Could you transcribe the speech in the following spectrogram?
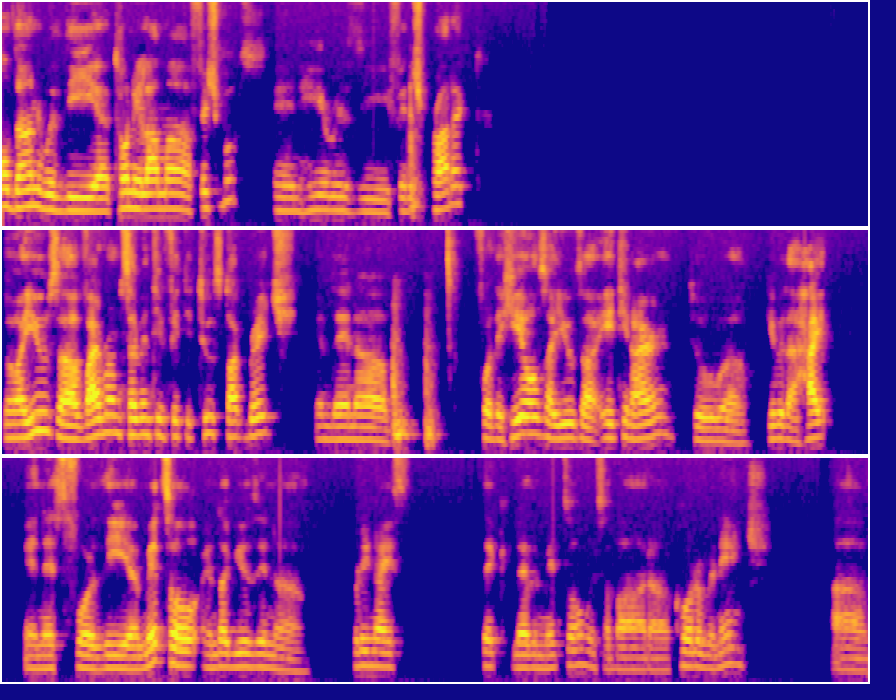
All done with the uh, Tony Lama fish boots, and here is the finished product. So I use uh, Vibram 1752 stock bridge, and then uh, for the heels I use uh, 18 iron to uh, give it a height, and it's for the uh, midsole. End up using a pretty nice thick leather midsole. It's about a quarter of an inch. Um,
